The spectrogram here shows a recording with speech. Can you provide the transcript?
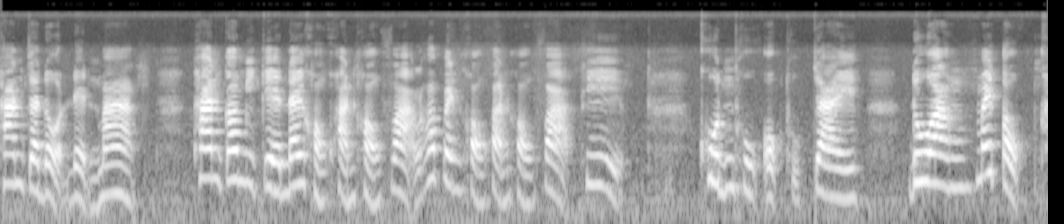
ท่านจะโดดเด่นมาก ท่านก็มีเกณฑ์ได้ของขวัญของฝาก แล้วก็เป็นของขวัญของฝากที่คุณถูกอกถูกใจ ดวงไม่ตกข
